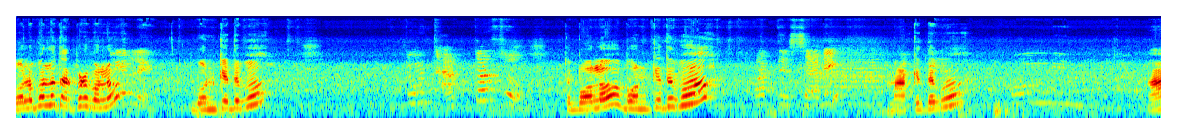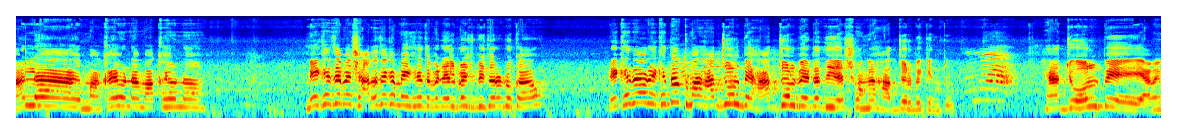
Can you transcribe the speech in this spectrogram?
বলো বলো তারপরে বলো। বোনকে দেবো? তো বলো বোনকে দেবো? মাকে দেবো? আলা মাখায়ও না মাখায়ও না। মেখে যাবে সারা জায়গা মেখে দেবে নেল পালিশ ভিতরে ঢোকাও। রেখে দাও রেখে দাও তোমার হাত জ্বলবে হাত জ্বলবে এটা দিয়ে সঙ্গে হাত জ্বলবে কিন্তু। হ্যাঁ জ্বলবে আমি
